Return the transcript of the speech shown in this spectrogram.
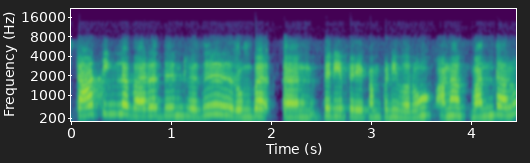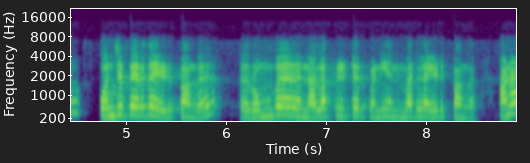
ஸ்டார்டிங்ல வர்றதுன்றது ரொம்ப அஹ், பெரிய பெரிய கம்பெனி வரும். ஆனா வந்தாலும் கொஞ்சம் பேர் தான் எடுப்பாங்க. ரொம்ப நல்லா ஃபில்டர் பண்ணி அந்த மாதிரிலாம் எடுப்பாங்க. ஆனா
